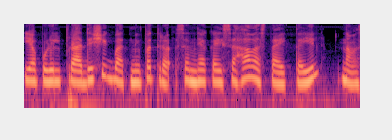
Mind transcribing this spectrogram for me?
यापुढील प्रादेशिक बातमीपत्र संध्याकाळी सहा वाजता ऐकता येईल. नमस्कार.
